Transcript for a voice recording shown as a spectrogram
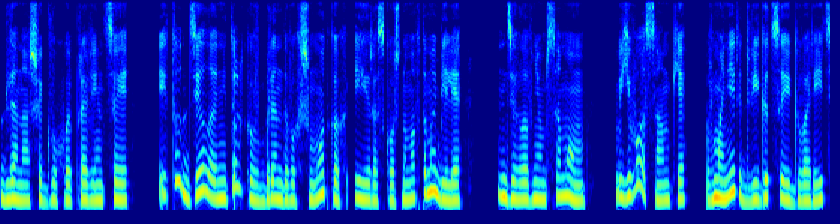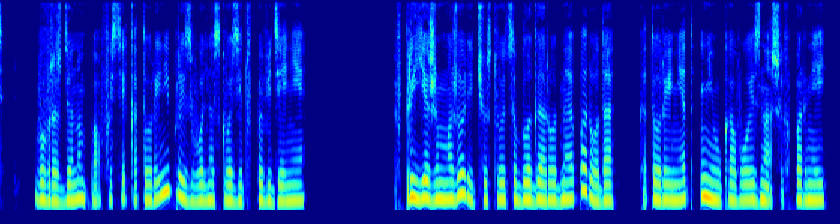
для нашей глухой провинции. И тут дело не только в брендовых шмотках и роскошном автомобиле. Дело в нем самом, в его осанке, в манере двигаться и говорить, во врожденном пафосе, который непроизвольно сквозит в поведении. В приезжем мажоре чувствуется благородная порода, которой нет ни у кого из наших парней.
